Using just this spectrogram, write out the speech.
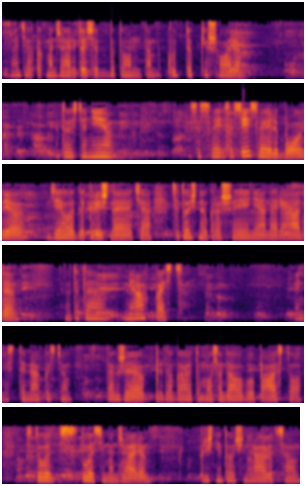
Знаете, вот как манджари, то есть вот бутон, там куддак кишори. То есть они со, своей, со всей своей любовью делают для Кришны эти цветочные украшения, наряды. Вот эта мягкость, они с этой мягкостью. Также предлагают ему сандаловую пасту с ту- с туласи манджари. Кришне это очень нравится.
